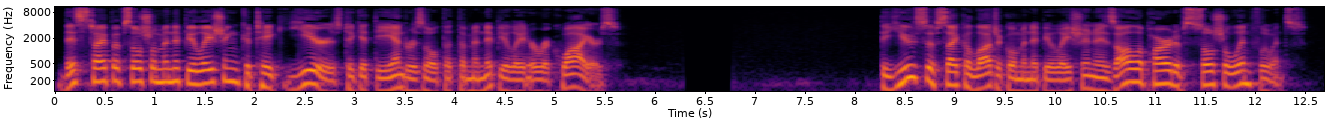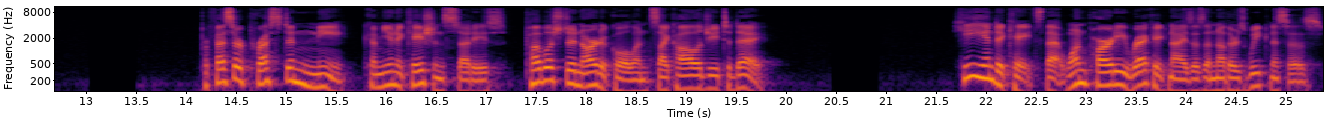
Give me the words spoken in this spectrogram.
This type of social manipulation could take years to get the end result that the manipulator requires. The use of psychological manipulation is all a part of social influence. Professor Preston Ni, Communication Studies, published an article in Psychology Today he indicates that one party recognizes another's weaknesses.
